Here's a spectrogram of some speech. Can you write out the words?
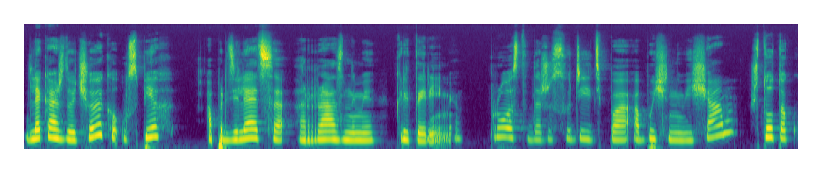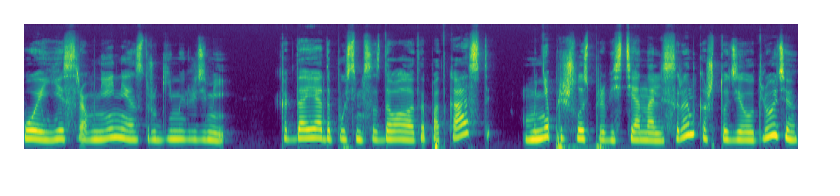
Для каждого человека успех определяется разными критериями просто даже судить по обычным вещам, что такое есть сравнение с другими людьми. Когда я, допустим, создавала этот подкаст, мне пришлось провести анализ рынка, что делают люди,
